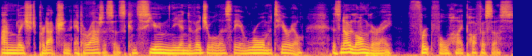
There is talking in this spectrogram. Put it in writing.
unleashed production apparatuses consume the individual as their raw material is no longer a fruitful hypothesis.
